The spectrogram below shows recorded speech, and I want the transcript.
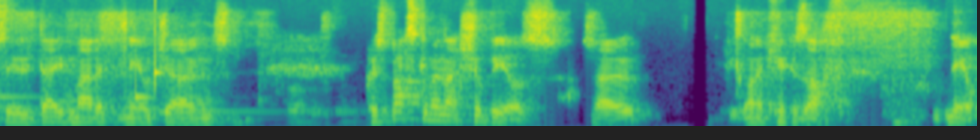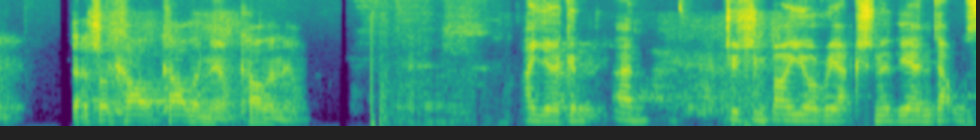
to Dave Maddock, Neil Jones, Chris Bascombe. That should be us. So you're going to kick us off. Neil. Uh, sorry, Carl, Carl and Neil. Carl and Neil. Hi, Jurgen. Um, judging by your reaction at the end, that was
